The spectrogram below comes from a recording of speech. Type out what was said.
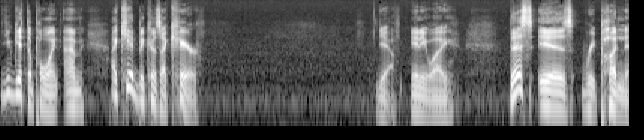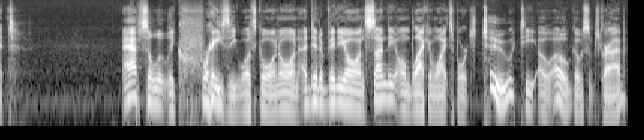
you get the point. I'm I kid because I care. Yeah. Anyway, this is repugnant. Absolutely crazy what's going on. I did a video on Sunday on Black and White Sports 2, T O O, go subscribe,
